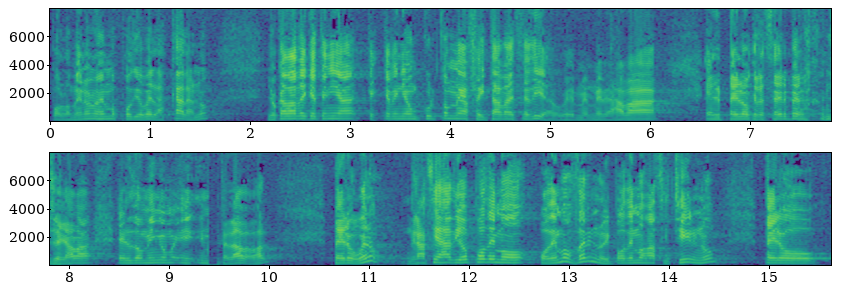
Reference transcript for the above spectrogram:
por lo menos nos hemos podido ver las caras, ¿no? Yo cada vez que tenía que, venía a un culto me afeitaba ese día, porque me dejaba el pelo crecer, pero llegaba el domingo y, me pelaba, ¿vale? Pero bueno, gracias a Dios podemos, podemos vernos y podemos asistir, ¿no? Pero,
